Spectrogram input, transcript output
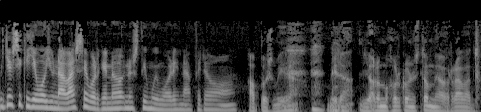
Yo sí que llevo hoy una base porque no, no estoy muy morena, pero... Ah, pues mira, mira, yo a lo mejor con esto me ahorraba todo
